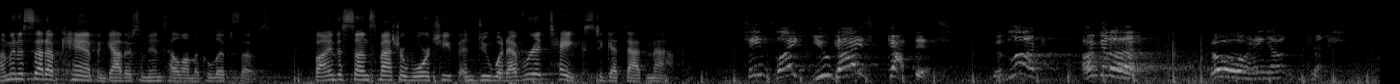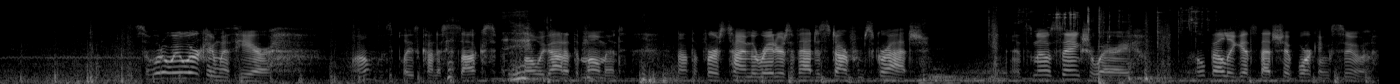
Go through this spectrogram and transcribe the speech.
I'm gonna set up camp and gather some intel on the Calypsos. Find the Sun Smasher war chief and do whatever it takes to get that map. Seems like you guys got this. Good luck. I'm gonna go hang out in some trash. So what are we working with here? Well, this place kind of sucks, but it's all we got at the moment. Not the first time the Raiders have had to start from scratch. It's no sanctuary. Hope Ellie gets that ship working soon.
